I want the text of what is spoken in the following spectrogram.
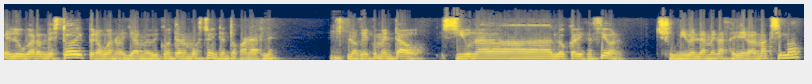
lugar donde estoy, pero bueno, ya me voy contra el monstruo e intento ganarle. Mm. Lo que he comentado, si una localización, su nivel de amenaza llega al máximo,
